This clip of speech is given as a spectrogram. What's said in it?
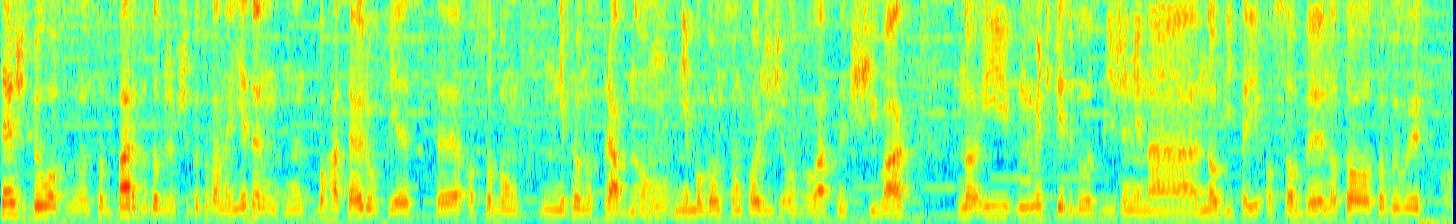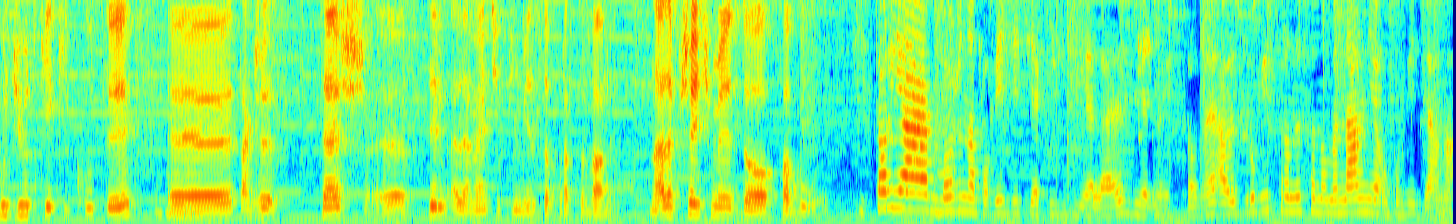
Też było no, to bardzo dobrze przygotowane. Jeden z bohaterów jest e, osobą niepełnosprawną, nie mogącą chodzić o własnych siłach. No i w momencie, kiedy było zbliżenie na nogi tej osoby, no to, to były chudziutkie kikuty, e, także też e, w tym elemencie film jest dopracowany. No ale przejdźmy do fabuły. Historia można powiedzieć jakich wiele z jednej strony, ale z drugiej strony fenomenalnie opowiedziana.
